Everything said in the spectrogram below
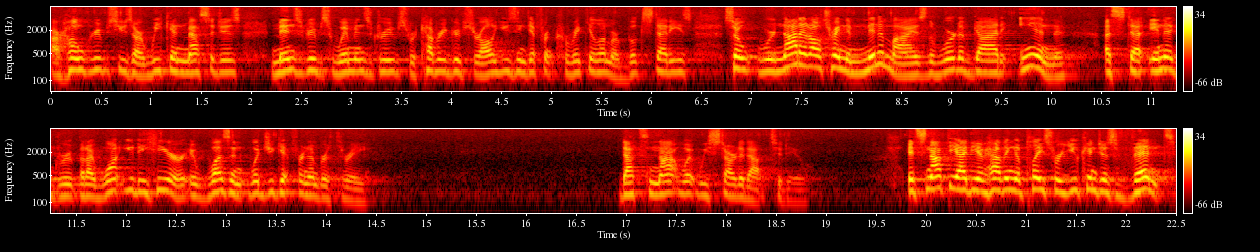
Our home groups use our weekend messages. Men's groups, women's groups, recovery groups are all using different curriculum or book studies. So we're not at all trying to minimize the Word of God in a, stu- in a group, but I want you to hear it wasn't, what'd you get for number three? That's not what we started out to do. It's not the idea of having a place where you can just vent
